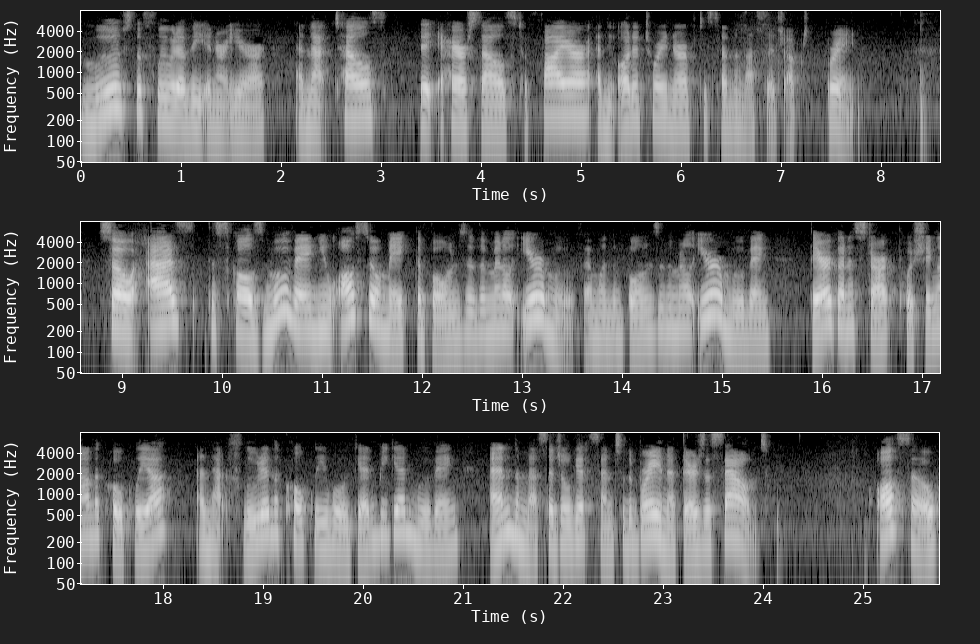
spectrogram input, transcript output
moves the fluid of the inner ear, and that tells the hair cells to fire and the auditory nerve to send the message up to the brain. So, as the skull's moving, you also make the bones of the middle ear move. And when the bones of the middle ear are moving, they're going to start pushing on the cochlea and that fluid in the cochlea will again begin moving and the message will get sent to the brain that there's a sound. Also,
